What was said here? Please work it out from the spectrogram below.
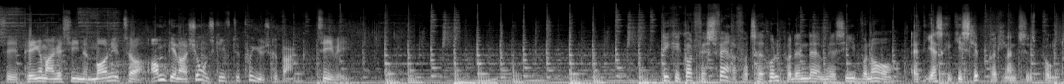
til pengemagasinet Monitor om generationsskifte på Jyske Bank TV. Det kan godt være svært at få taget hul på den der med at sige, hvornår at jeg skal give slip på et eller andet tidspunkt.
